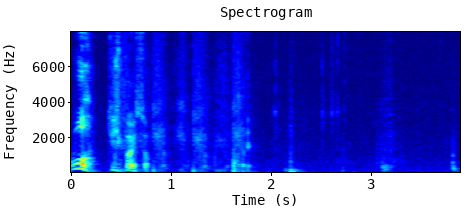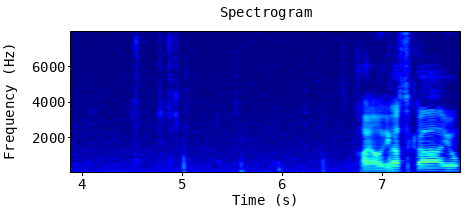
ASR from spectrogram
우와 뒤질 뻔했어 과연 어디 갔을까요?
